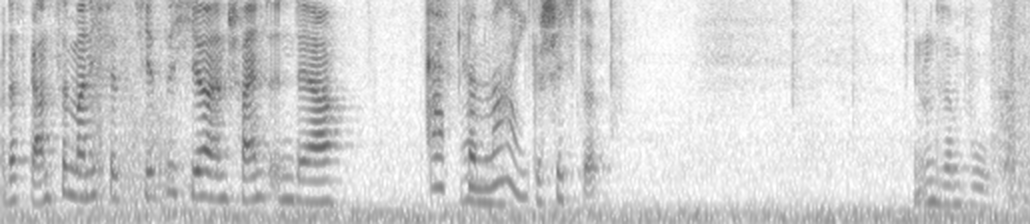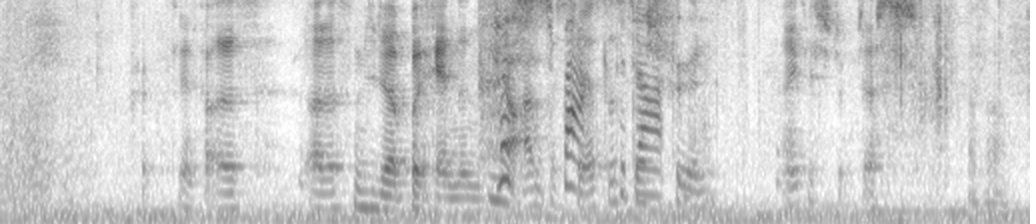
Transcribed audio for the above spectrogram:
Und das Ganze manifestiert sich hier anscheinend in der ähm. Geschichte. In unserem Buch. Auf jeden Fall alles, alles niederbrennen. Ja, bisher ist es ja schön. Eigentlich stimmt ja. das. Also, das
